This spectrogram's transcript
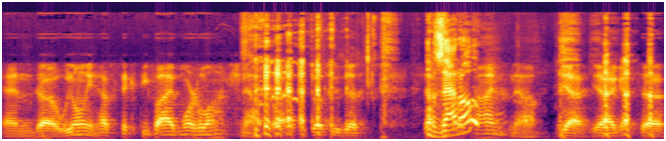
And uh, we only have 65 more to launch now, so I have to go through this. Was that all? Times now. Yeah, yeah. I got uh,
